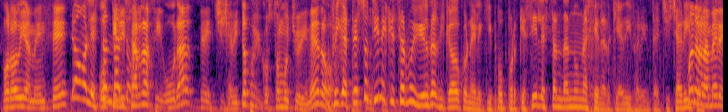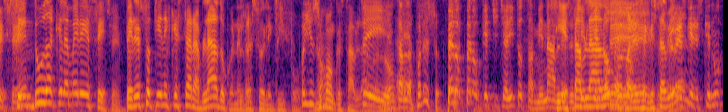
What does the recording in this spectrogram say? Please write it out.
Por obviamente No, le están utilizar dando- la figura de Chicharito porque costó mucho dinero. Fíjate, esto tiene que estar muy bien platicado con el equipo porque sí le están dando una jerarquía diferente a Chicharito. Bueno, la merece, Sin ¿eh? duda que la merece, Sí. pero esto tiene que estar hablado con el resto del equipo. Pues yo ¿no? supongo que está hablando, Sí, ¿no? está hablando. por eso. Pero, pero que Chicharito también hable. Si es está que hablado, no me parece que está sí, bien. Es que, es que no,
